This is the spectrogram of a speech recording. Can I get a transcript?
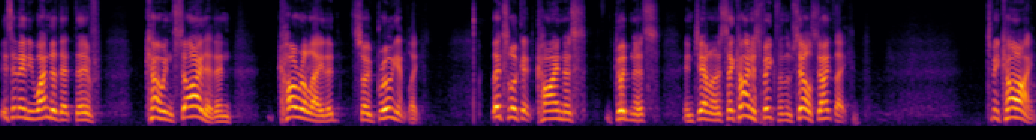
is it any wonder that they've coincided and correlated so brilliantly? Let's look at kindness, goodness, and gentleness. They kind of speak for themselves, don't they? To be kind.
